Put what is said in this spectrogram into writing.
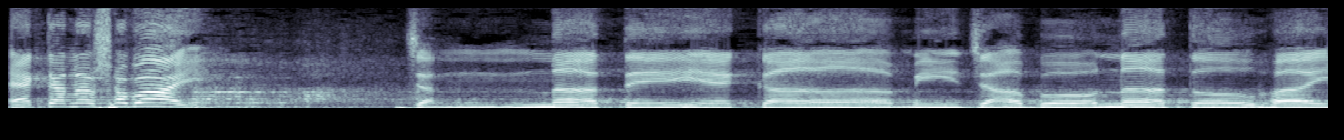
একা না সবাই? জান্নাতে একা আমি যাব না তো ভাই।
